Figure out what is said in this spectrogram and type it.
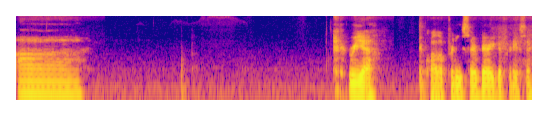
uh, Ria, Aquella producer, very good producer.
